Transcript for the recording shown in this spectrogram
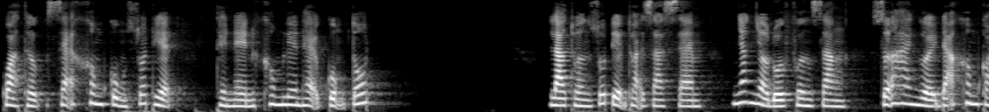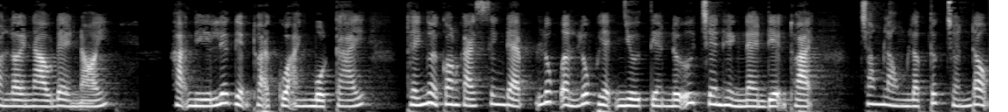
quả thực sẽ không cùng xuất hiện, thế nên không liên hệ cũng tốt. La Thuần rút điện thoại ra xem, nhắc nhở đối phương rằng giữa hai người đã không còn lời nào để nói. Hạ ní liếc điện thoại của anh một cái, thấy người con gái xinh đẹp lúc ẩn lúc hiện như tiên nữ trên hình nền điện thoại, trong lòng lập tức chấn động,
